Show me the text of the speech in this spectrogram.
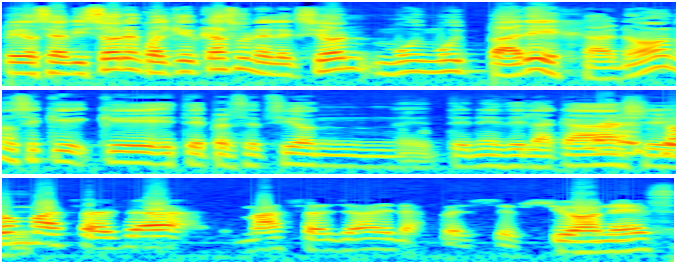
pero se avisora en cualquier caso una elección muy muy pareja, ¿no? No sé qué, qué este, percepción eh, tenés de la calle. Yo más allá, más allá de las percepciones,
